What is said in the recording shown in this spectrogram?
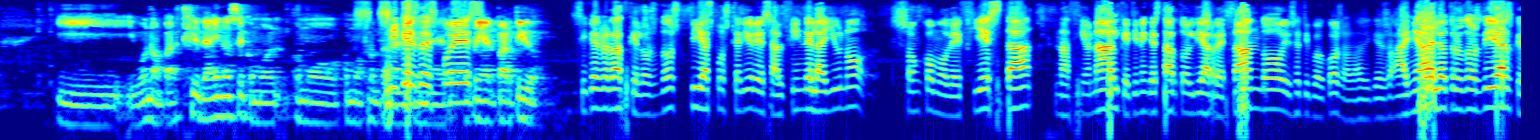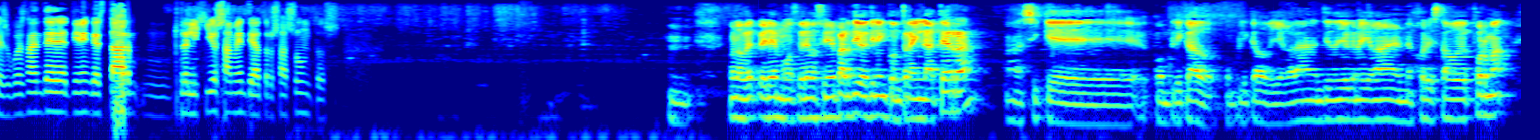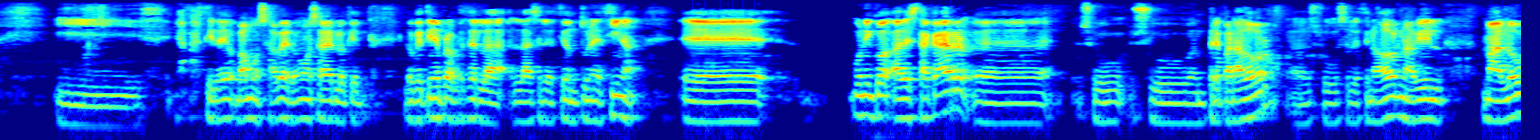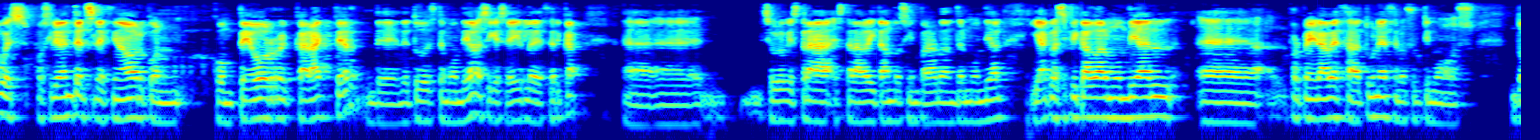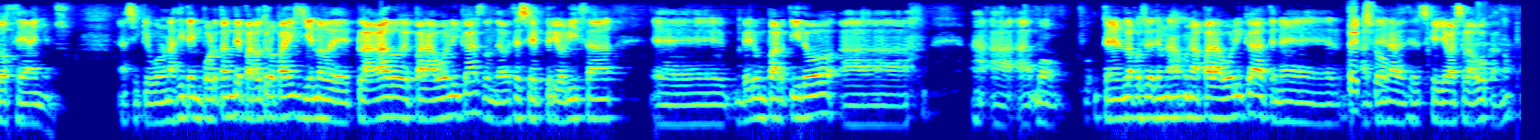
Y, y bueno, a partir de ahí no sé cómo, cómo, cómo afrontarán Sí que es el, primer, después- el primer partido. Sí que es verdad que los dos días posteriores al fin del ayuno son como de fiesta nacional, que tienen que estar todo el día rezando y ese tipo de cosas. Así que añádele otros dos días que supuestamente tienen que estar mm, religiosamente a otros asuntos. Bueno, ve- veremos, veremos. El primer partido que tienen contra Inglaterra, así que complicado, complicado. Llegarán, entiendo yo que no llegarán en el mejor estado de forma. Y, a partir de ahí vamos a ver, vamos a ver lo que, lo que tiene para ofrecer la, selección tunecina. Eh, único a destacar eh, su, su preparador, eh, su seleccionador Nabil Malou es posiblemente el seleccionador con, con peor carácter de todo este mundial, así que seguirle de cerca. Eh, seguro que estará, estará gritando sin parar durante el mundial y ha clasificado al mundial eh, por primera vez a Túnez en los últimos 12 años. Así que bueno, una cita importante para otro país lleno de plagado de parabólicas, donde a veces se prioriza eh, ver un partido a, a, a- a- bueno, tener la posibilidad de una, una parabólica a tener, a tener a veces que llevarse la boca, ¿no?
